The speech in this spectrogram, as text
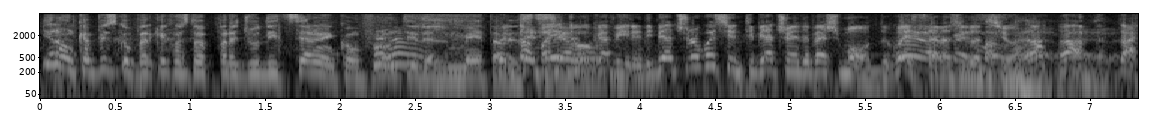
Io non capisco perché questo è pregiudiziale nei confronti del metal. No, ma io devo capire, ti piacciono questi o non ti piacciono i Depeche Mode? Questa è la situazione. no? Ah, dai.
